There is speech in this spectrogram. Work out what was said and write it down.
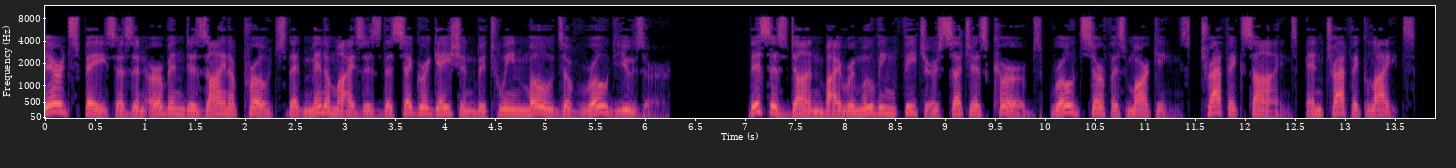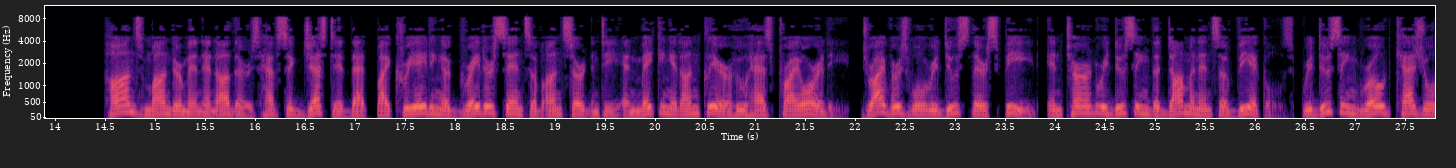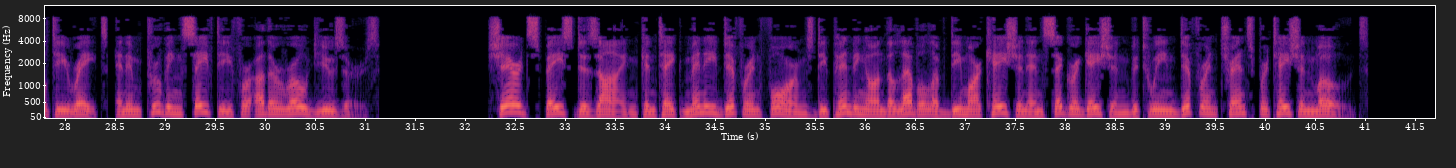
Shared space is an urban design approach that minimizes the segregation between modes of road user. This is done by removing features such as curbs, road surface markings, traffic signs, and traffic lights. Hans Monderman and others have suggested that, by creating a greater sense of uncertainty and making it unclear who has priority, drivers will reduce their speed, in turn reducing the dominance of vehicles, reducing road casualty rates, and improving safety for other road users. Shared space design can take many different forms depending on the level of demarcation and segregation between different transportation modes.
